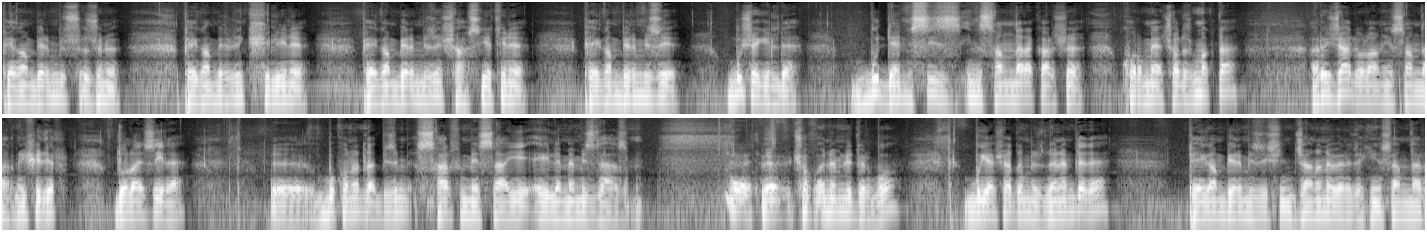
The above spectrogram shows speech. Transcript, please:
peygamberimizin sözünü, peygamberimizin kişiliğini, peygamberimizin şahsiyetini, peygamberimizi bu şekilde bu densiz insanlara karşı korumaya çalışmak da rical olan insanların işidir. Dolayısıyla e, bu konuda bizim sarf mesai eylememiz lazım. Evet. Ve çok önemlidir bu. Bu yaşadığımız dönemde de peygamberimiz için canını verecek insanlar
